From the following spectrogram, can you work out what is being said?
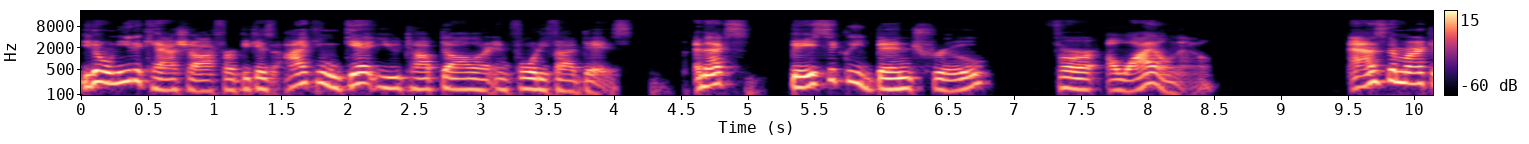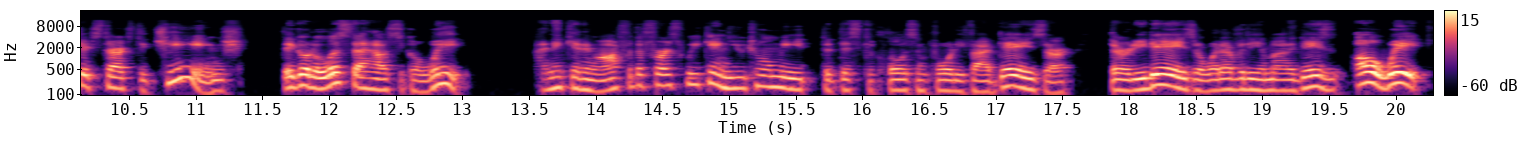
you don't need a cash offer because I can get you top dollar in 45 days. And that's basically been true for a while now. As the market starts to change, they go to list that house and go, wait, I didn't get an offer the first weekend. You told me that this could close in 45 days or 30 days or whatever the amount of days. Oh, wait,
